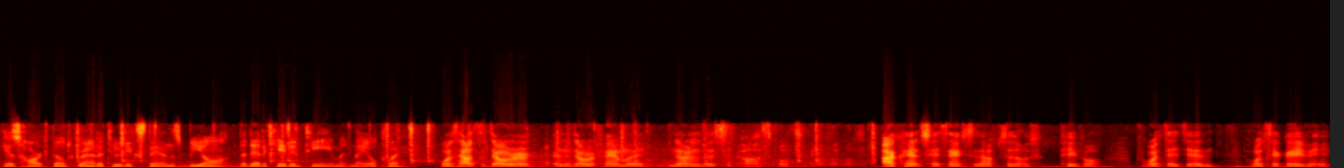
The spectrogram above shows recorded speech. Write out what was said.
his heartfelt gratitude extends beyond the dedicated team at Mayo Clinic. Without the donor and the donor family, none of this is possible. I can't say thanks enough to those people for what they did, what they gave me.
